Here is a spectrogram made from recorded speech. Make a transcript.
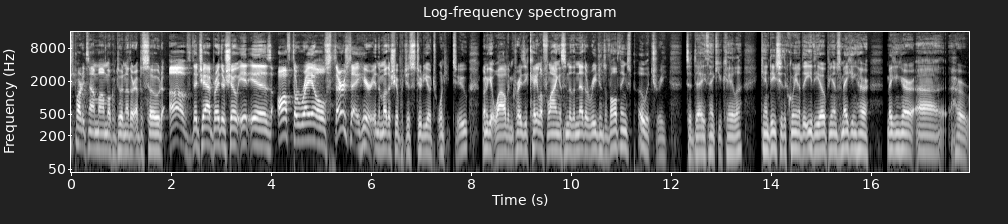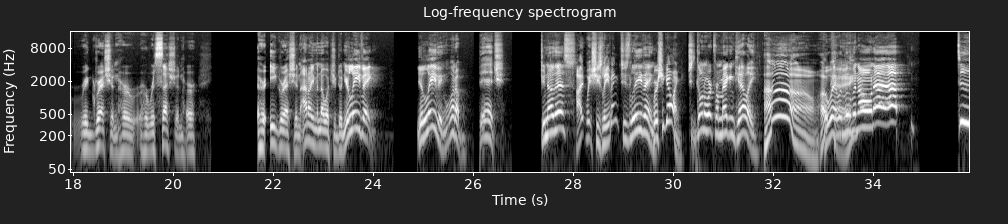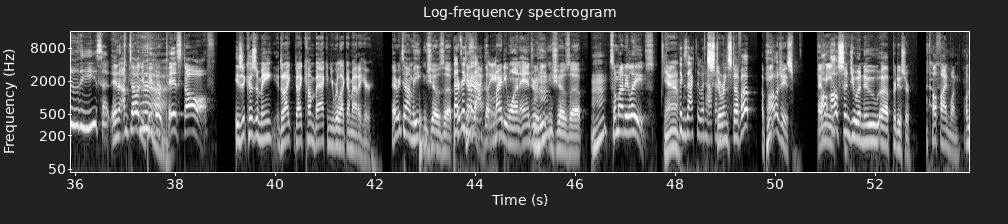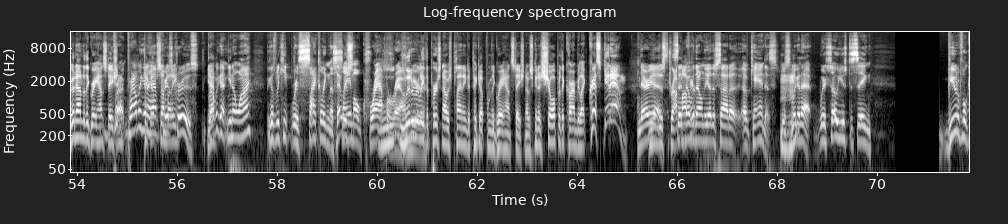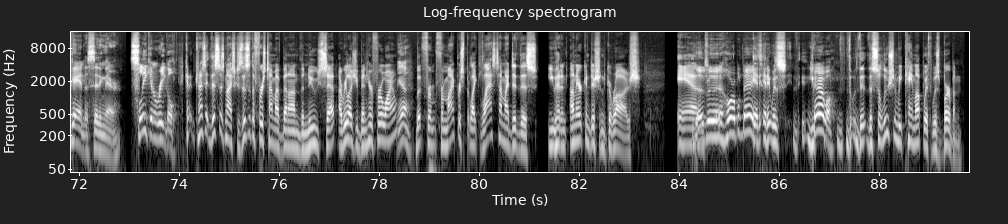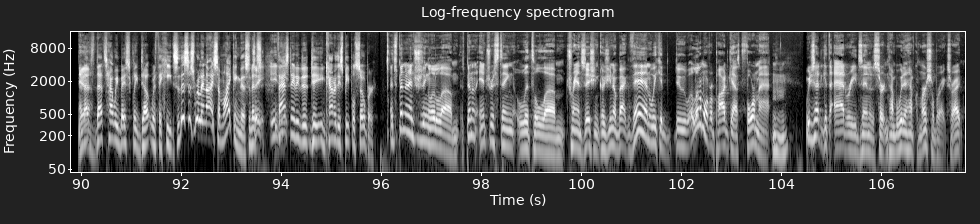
It's party time, Mom. Welcome to another episode of the Chad Prather Show. It is off the rails Thursday here in the mothership, which is Studio 22. Going to get wild and crazy. Kayla flying us into the nether regions of all things poetry today. Thank you, Kayla. Candice, the queen of the Ethiopians, making her making her uh, her regression, her her recession, her her egression. I don't even know what you're doing. You're leaving. You're leaving. What a bitch. Do you know this? I, wait, she's leaving? She's leaving. Where's she going? She's going to work for Megyn Kelly. Oh, But okay. We're, we're moving on up to the east side. And I'm telling you, people are Ah. pissed off. Is it because of me? Did I did I come back and you were like, I'm out of here? Every time Heaton shows up, That's every time exactly- the mighty one, Andrew Mhm. Heaton, shows up, Mm-hmm. somebody leaves. Yeah. That's exactly what happened. Stirring stuff up. Apologies. I I'll, mean, I'll send you a new uh, producer. I'll find one. I'll go down to the Greyhound station. pro- probably going to have somebody. Chris Cruz. Yeah. Gonna, you know why? Because we keep recycling the That same old crap around Literally here. the person I was planning to pick up from the Greyhound station. I was going to show up with a car and be like, Chris, get in. There he And is, Just drop sitting over here. Mm-hmm. there on the other side of, of Candace. Just look at that. We're so used to seeing beautiful Candace sitting there, sleek and regal. Can, can I say this is nice because this is the first time I've been on the new set. I realize you've been here for a while. Yeah. But from from my perspective, like last time I did this, you had an unair conditioned garage, and Those were horrible days. it, and it was you, Terrible. The, the solution we came up with was bourbon. And Yeah. that's that's how we basically dealt with the heat. So this is really nice. I'm liking this, and it's it- fascinating to, to encounter these people sober. It's been an interesting little. Um, it's been an interesting little um, transition because you know back then we could do a little more of a podcast format. Mm-hmm. We just had to get the ad reads in at a certain time, but we didn't have commercial breaks, right?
